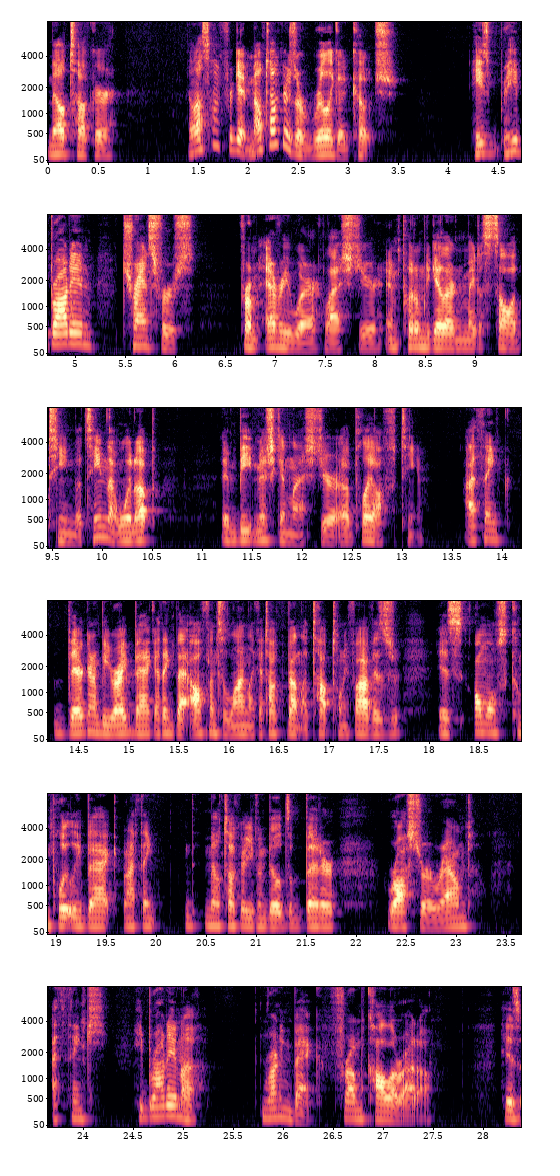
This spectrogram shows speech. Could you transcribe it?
Mel Tucker. And let's not forget, Mel Tucker's a really good coach. He's he brought in transfers from everywhere last year and put them together and made a solid team. A team that went up and beat Michigan last year, a playoff team. I think they're going to be right back. I think that offensive line, like I talked about in the top 25, is is almost completely back. And I think Mel Tucker even builds a better roster around. I think he brought in a running back from Colorado, his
